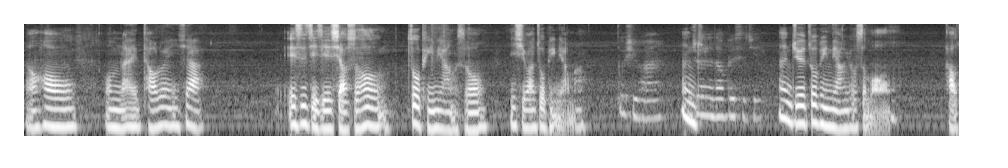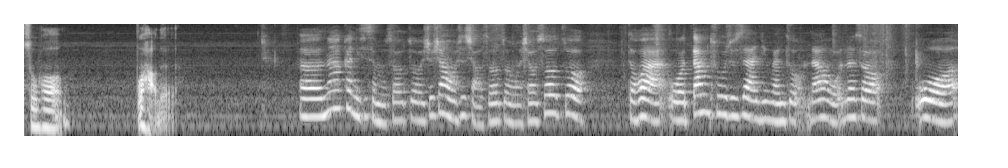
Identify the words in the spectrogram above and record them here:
然后我们来讨论一下，S 姐姐小时候做评量的时候，你喜欢做评量吗？不喜欢，那你觉得浪费时间。那你觉得做评量有什么好处或不好的？呃，那要看你是什么时候做，就像我是小时候做嘛，小时候做。的话，我当初就是在安静班做，然后我那时候，我，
